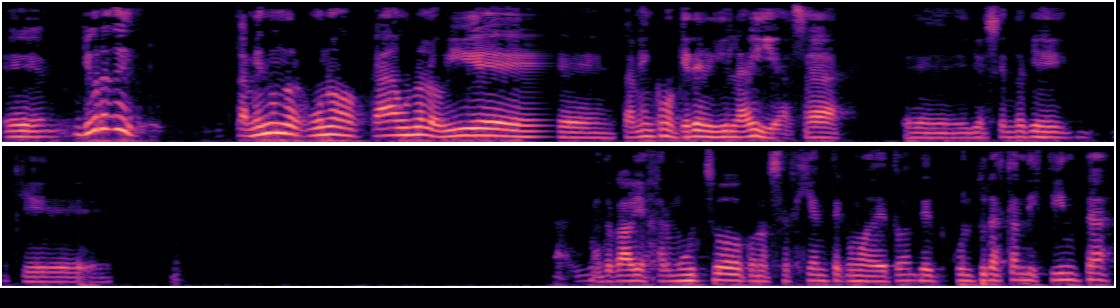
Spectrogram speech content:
yo creo que también uno, uno, cada uno lo vive también como quiere vivir la vida. O sea, yo siento que, que me ha tocado viajar mucho, conocer gente como de, culturas tan distintas,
